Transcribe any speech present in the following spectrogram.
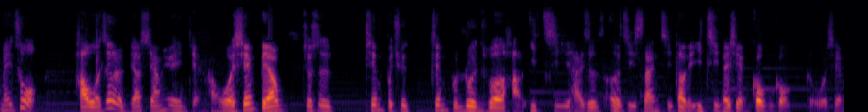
没错。好，我这个人比较相愿一点哈，我先不要，就是先不去，先不论说好一级还是二级、三级，到底一级那些人够不够格？我先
